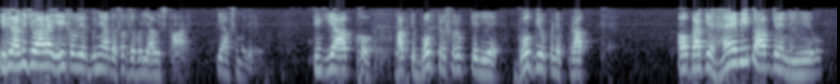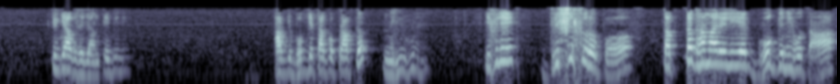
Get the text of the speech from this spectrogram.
इसलिए अभी जो आ रहा है, यही समझ रहे दुनिया का सबसे बड़ी आविष्कार है। ये आप समझ रहे हो। क्योंकि ये आपको, आपके भोग स्वरूप के लिए भोग्य रूप में प्राप्त है। और बाकी है भी तो आपके लिए नहीं है वो। क्योंकि आप उसे जानते भी नहीं। आपकी भोग्यता को प्राप्त नहीं हुए हैं। इसलिए दृश्य स्वरूप तब तक हमारे लिए भोग्य नहीं होता,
